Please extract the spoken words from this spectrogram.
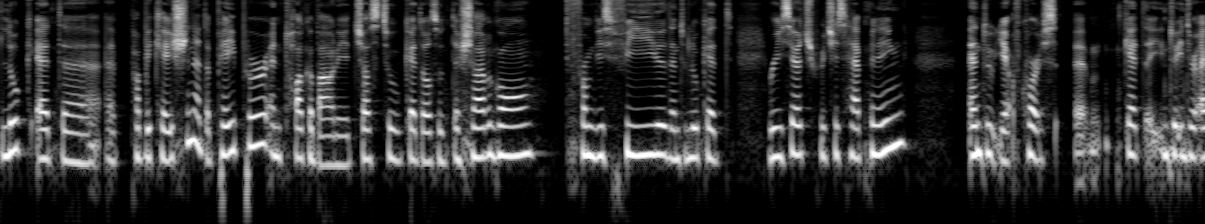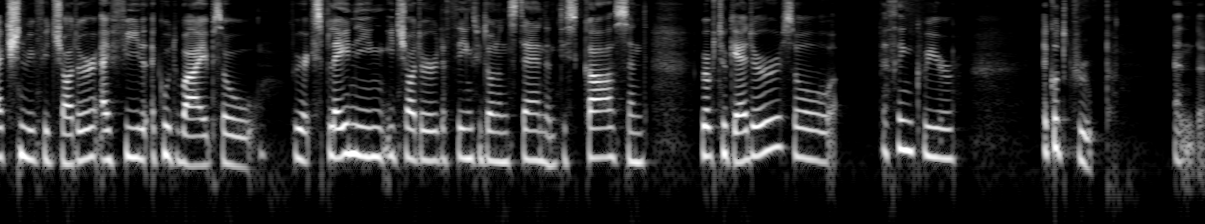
look at a, a publication, at a paper, and talk about it, just to get also the jargon from this field and to look at research which is happening and to yeah of course um, get into interaction with each other. I feel a good vibe. So we're explaining each other the things we don't understand and discuss and work together. So I think we're a good group. And, uh,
